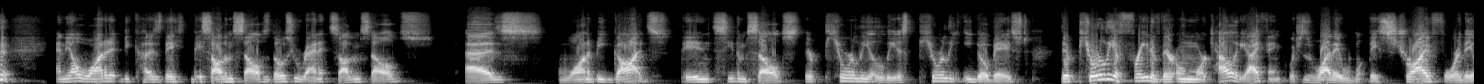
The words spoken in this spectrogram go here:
and they all wanted it because they they saw themselves. Those who ran it saw themselves as wannabe gods. They didn't see themselves. They're purely elitist, purely ego based. They're purely afraid of their own mortality. I think, which is why they they strive for they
